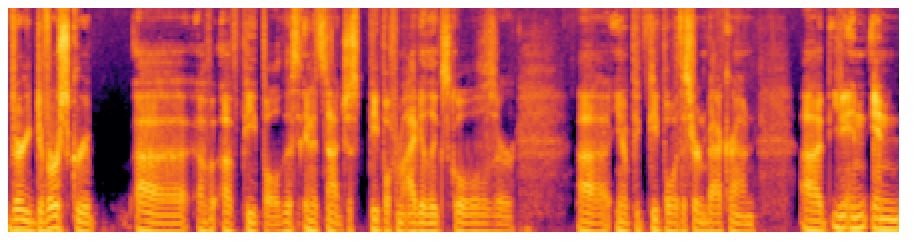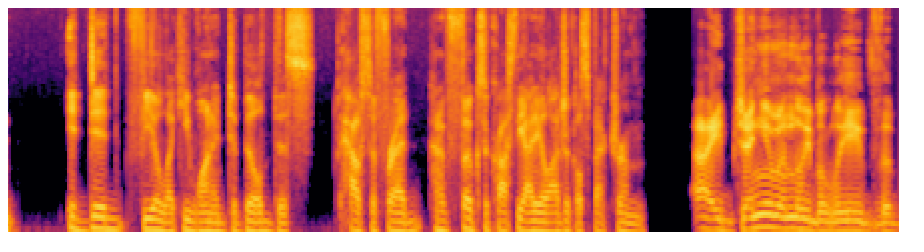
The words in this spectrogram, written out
very diverse group uh, of of people. This and it's not just people from Ivy League schools or uh, you know p- people with a certain background. Uh, and, and it did feel like he wanted to build this House of Fred, kind of folks across the ideological spectrum. I genuinely believe the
